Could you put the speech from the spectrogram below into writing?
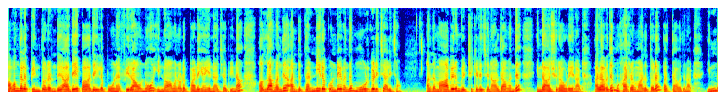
அவங்கள பின்தொடர்ந்து அதே பாதையில் போன ஃபிராவுனும் இன்னும் அவனோட படையும் என்னாச்சு அப்படின்னா அல்லாஹ் வந்து அந்த தண்ணீரை கொண்டே வந்து மூழ்கடிச்சு அழிச்சான். அந்த மாபெரும் வெற்றி கிடைச்ச நாள் தான் வந்து இந்த ஆஷுராவுடைய நாள். அதாவது முஹர்ரம் மாதத்தோட பத்தாவது நாள். இந்த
